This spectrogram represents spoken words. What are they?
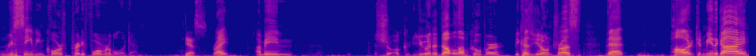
receiving corps is pretty formidable again Yes. right? I mean, sure, you're going to double up Cooper because you don't trust that Pollard can be the guy.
